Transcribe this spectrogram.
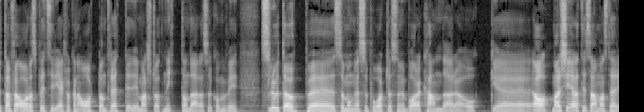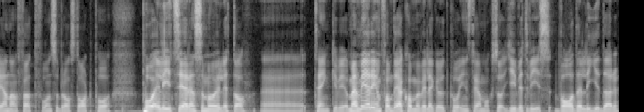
utanför Aros pizzeria klockan 18.30, det är matchstart 19 där, så kommer vi sluta upp eh, så många supportrar som vi bara kan där och eh, ja, marschera tillsammans till arenan för att få en så bra start på på elitserien som möjligt då, eh, tänker vi. Men mer info om det kommer vi lägga ut på Instagram också, givetvis, vad det lider.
